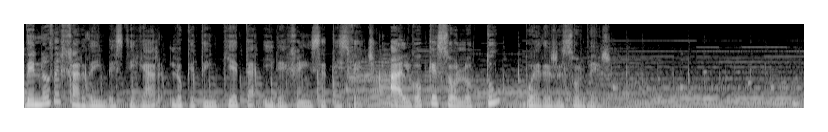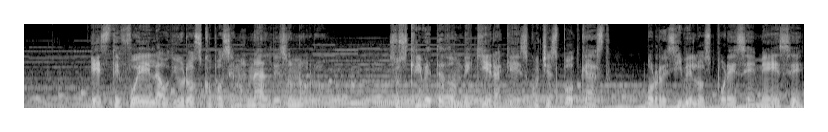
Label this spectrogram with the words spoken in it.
de no dejar de investigar lo que te inquieta y deja insatisfecho. Algo que solo tú puedes resolver. Este fue el Audioróscopo Semanal de Sonoro. Suscríbete donde quiera que escuches podcast o recíbelos por SMS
